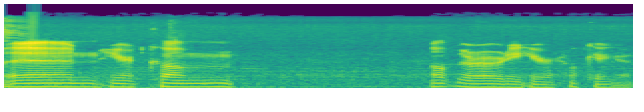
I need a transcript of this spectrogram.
And here come. Oh, they're already here. Okay, good.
